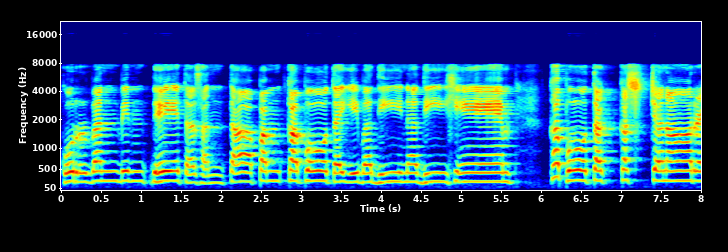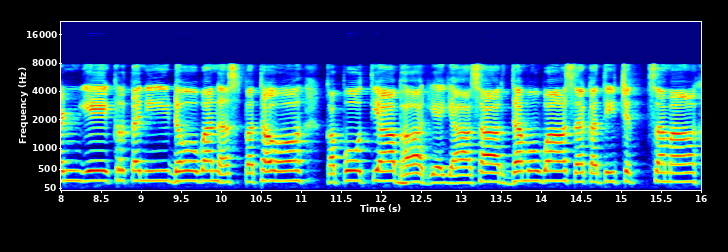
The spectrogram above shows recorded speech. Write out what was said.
कुर्वन् विन्ध्येत सन्तापं कपोत इव दीनधीहे कपोतः कश्चनारण्ये कृतनीढो वनस्पतौ। कपोत्या भार्यया सार्धमुवास कतिचित्समाः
